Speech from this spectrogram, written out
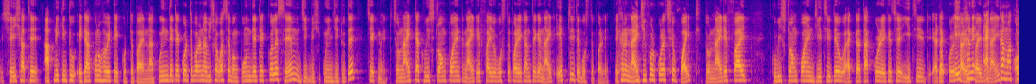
সেই সাথে আপনি কিন্তু এটা কোনোভাবে টেক করতে পারেন না। কুইন দিয়ে টেক করতে পারেন না বিশপ আছে এবং পোন দিয়ে টেক করলে সেম জি কুইন জি টুতে চেকমেট সো নাইটটা খুবই স্ট্রং পয়েন্ট নাইট এফ ফাইভে বসতে পারে এখান থেকে নাইট এফ থ্রিতে বসতে পারে। এখানে নাইট জি ফোর করেছে হোয়াইট তো নাইট এফ ফাইভ খুবই স্ট্রং পয়েন্ট জি থ্রিতেও একটা তাক করে রেখেছে ই থ্রি অ্যাটাক আর ফাইভ নাইট মাত্র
